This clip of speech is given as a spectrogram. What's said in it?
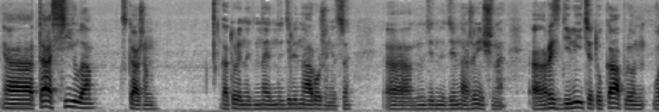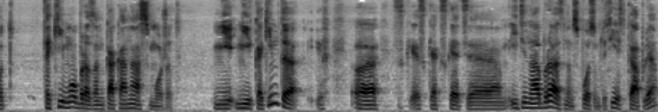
э, та сила, скажем, которой наделена роженица, э, наделена женщина, э, разделить эту каплю вот таким образом, как она сможет – не, не каким-то, э, как сказать, э, единообразным способом. То есть есть капля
